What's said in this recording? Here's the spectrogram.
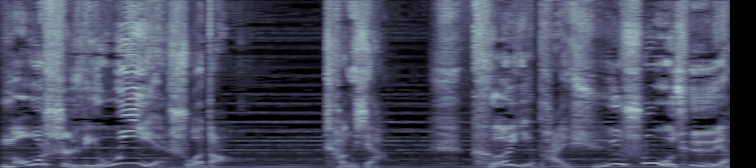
谋士刘烨说道：“丞相可以派徐庶去呀，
